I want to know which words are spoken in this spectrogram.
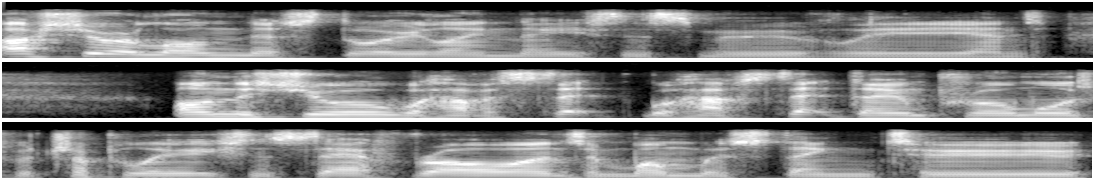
usher along this storyline nice and smoothly. And on the show, we'll have a sit we'll have sit down promos with Triple H and Seth Rollins, and one with Sting too.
